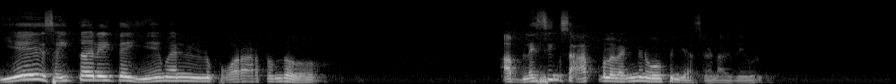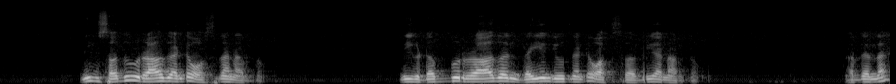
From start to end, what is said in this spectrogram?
ఏ సైతానైతే ఏమని నిన్ను పోరాడుతుందో ఆ బ్లెస్సింగ్స్ ఆత్మల వెంటనే ఓపెన్ చేస్తున్నాడు నాకు దేవుడు. నీకు చదువు రాదు అంటే వస్తుందని అర్థం. నీకు డబ్బు రాదు అని దయ్యం చెబుతుందంటే వస్తుంది అని అర్థం. అర్థమైందా?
